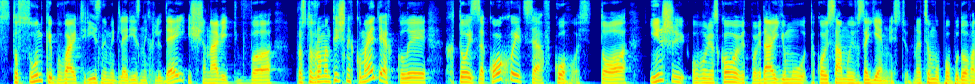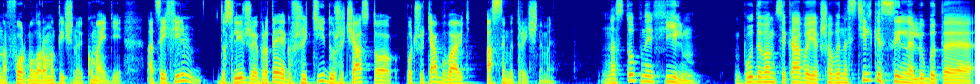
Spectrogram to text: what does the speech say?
стосунки бувають різними для різних людей, і що навіть в просто в романтичних комедіях, коли хтось закохується в когось, то інший обов'язково відповідає йому такою самою взаємністю. На цьому побудована формула романтичної комедії. А цей фільм досліджує про те, як в житті дуже часто почуття бувають асиметричними. Наступний фільм буде вам цікавий, якщо ви настільки сильно любите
